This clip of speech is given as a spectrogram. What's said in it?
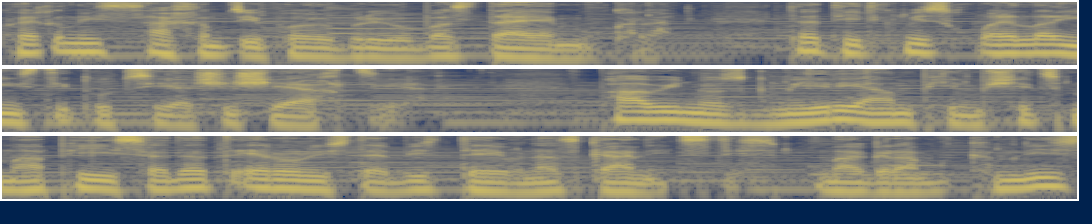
ქვეყნის სახელმწიფოებრიობას დაემუქრა. და თითქმის ყველა ინსტიტუციაში შეაღწია. ფავინოს გმირი ამ ფილმშიც მაფიისა და ტერორისტების დევნას განიცდის, მაგრამ ქმნის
